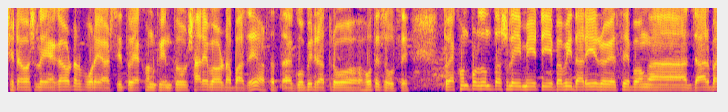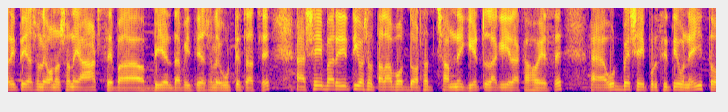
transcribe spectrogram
সেটাও আসলে এগারোটার পরে আসছি, তো এখন কিন্তু সাড়ে বারোটা বাজে, অর্থাৎ গভীর রাত্র হতে চলছে। তো এখন পর্যন্ত আসলে এই মেয়েটি এভাবেই দাঁড়িয়ে রয়েছে এবং যার বাড়িতে আসলে অনশনে আসছে বা বিয়ের দাবিতে আসলে উঠতে চাচ্ছে সেই বাড়িটি আসলে তালাবদ্ধ অর্থাৎ সামনে গেট লাগিয়ে রাখা হয়েছে। উঠবে সেই পরিস্থিতিও নেই। তো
